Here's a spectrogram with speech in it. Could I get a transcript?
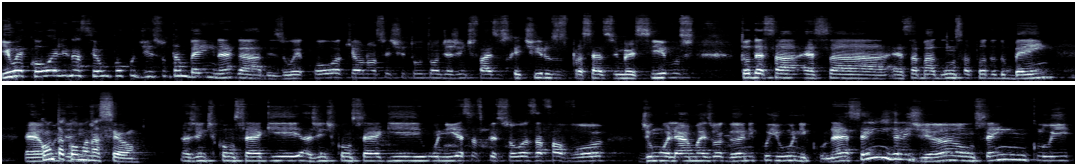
E o ECOA, ele nasceu um pouco disso também, né, Gabs? O ECOA, que é o nosso instituto onde a gente faz os retiros, os processos imersivos, toda essa, essa, essa bagunça toda do bem. É Conta como gente, nasceu. A gente consegue a gente consegue unir essas pessoas a favor de um olhar mais orgânico e único, né? Sem religião, sem incluir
